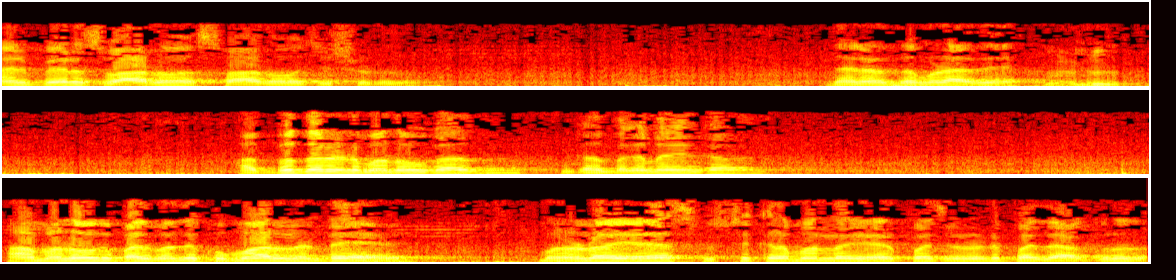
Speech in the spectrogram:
ఆయన పేరు స్వారో స్వారోచిషుడు దాని అర్థం కూడా అదే. అద్భుతమైన మనవు కాదు ఇంకంతకన్నా ఏం కావాలి ఆ మనవుకి పది మంది కుమారులు అంటే మనలో ఏ సృష్టి క్రమంలో ఏర్పరిచినటువంటి పది అగ్నులు.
